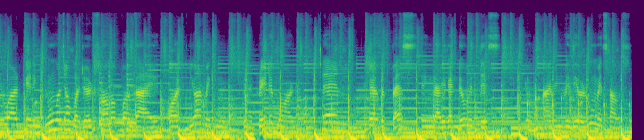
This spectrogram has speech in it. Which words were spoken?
you are getting too much of budget from a poor guy or you are making in a creative mode then here's the best thing that you can do with this. I mean with your roommate's house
